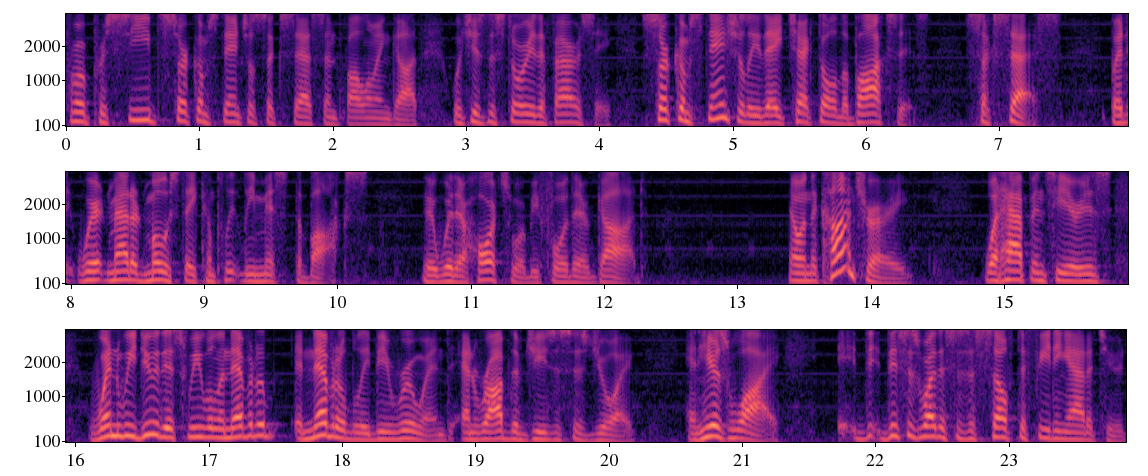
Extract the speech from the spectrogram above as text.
from a perceived circumstantial success in following God, which is the story of the Pharisee. Circumstantially, they checked all the boxes, success. But where it mattered most, they completely missed the box, where their hearts were before their God. Now, on the contrary, what happens here is when we do this, we will inevitably, inevitably be ruined and robbed of Jesus' joy. And here's why. This is why this is a self defeating attitude.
